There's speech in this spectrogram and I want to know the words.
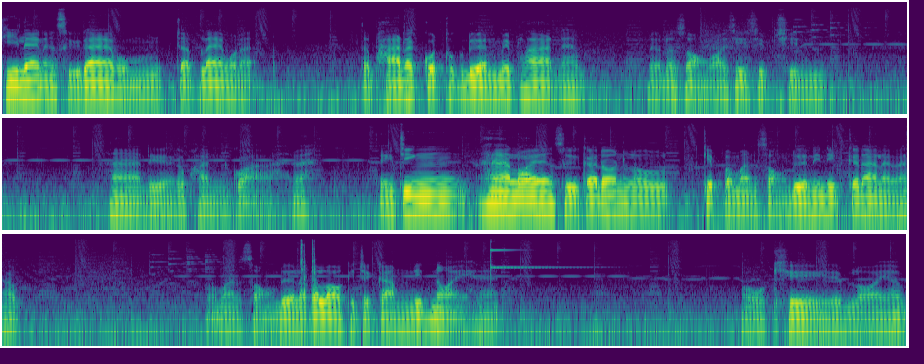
ที่แลกหนังสือได้ผมจับแลกหมดละแต่พาร์ตกดทุกเดือนไม่พลาดนะครับ เดือนละ 240 ชิ้น 5 เดือนก็พันกว่านไหมแต่จริงๆ 500 หนังสือการ์ดอนเราเก็บประมาณ 2 เดือนนิดๆก็ได้แล้วนะครับ ประมาณ 2 เดือนแล้วก็รอกิจกรรมนิดหน่อยนะฮะโอเคเรียบร้อยครับ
